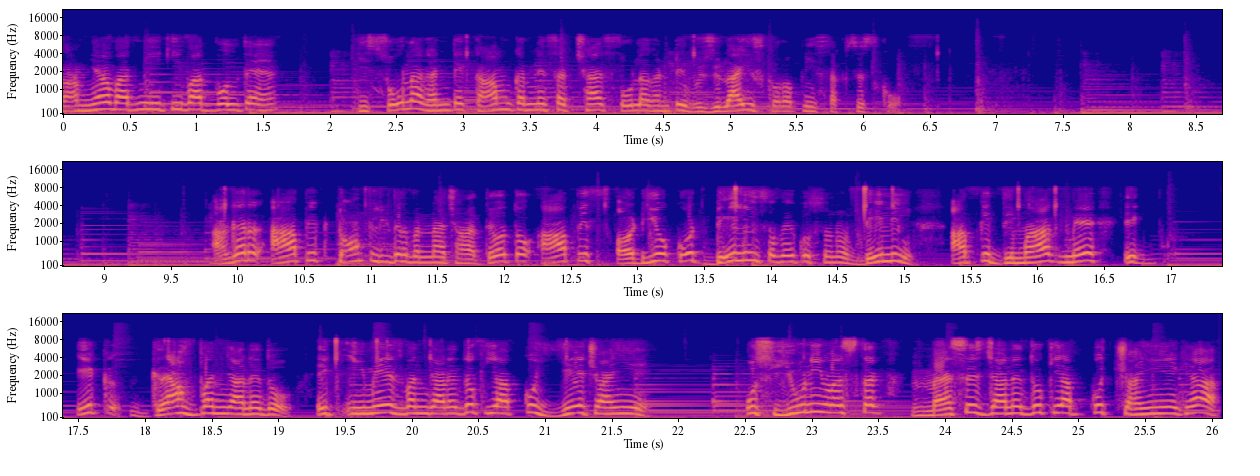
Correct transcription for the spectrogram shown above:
कामयाब आदमी एक ही बात बोलते हैं कि 16 घंटे काम करने से अच्छा है 16 घंटे विजुलाइज करो अपनी सक्सेस को। अगर आप एक टॉप लीडर बनना चाहते हो तो आप इस ऑडियो को डेली सुबह को सुनो डेली आपके दिमाग में एक एक ग्राफ बन जाने दो, एक इमेज बन जाने दो कि आपको ये चाहिए। उस यूनिवर्स तक मैसेज जाने दो कि आपको चाहिए क्या?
